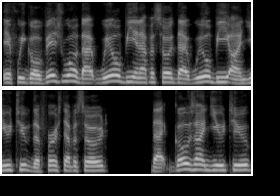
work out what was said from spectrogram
if we go visual, that will be an episode that will be on YouTube. The first episode that goes on YouTube.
